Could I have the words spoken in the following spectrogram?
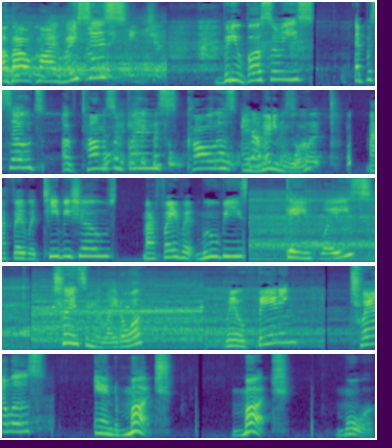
about my races, videoversaries, episodes of Thomas and Friends, Cars, and many more. My favorite TV shows, my favorite movies, gameplays, Train Simulator, rail fanning, trailers, and much, much more.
